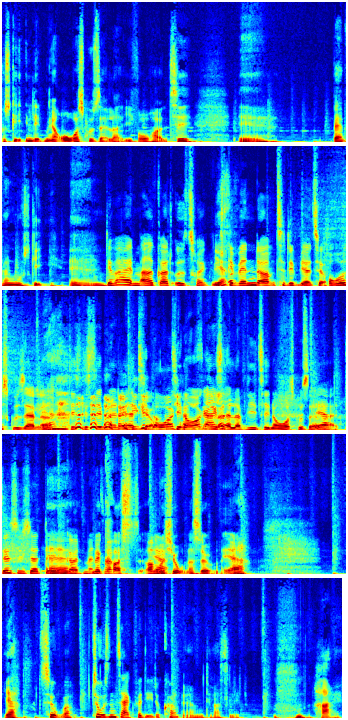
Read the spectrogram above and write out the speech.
måske en lidt mere overskudsalder i forhold til, øh, hvad man måske... Øh... Det var et meget godt udtryk. Vi ja. skal vende om til det bliver til overskudsalder. Ja, det skal simpelthen din, din overgangsalder blive til en overskudsalder. Ja, det synes jeg, det er øh, godt. Man med kost og motion ja. og søvn. Ja. ja. Ja. Super. Tusind tak, fordi du kom. Jamen, det var så lidt. Hej.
